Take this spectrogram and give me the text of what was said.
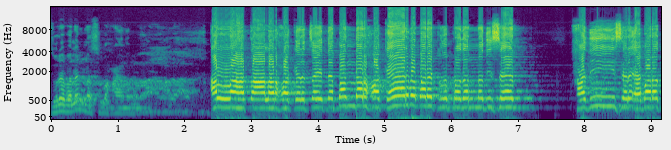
জোরে বলেন না, সুবহানাল্লাহ। আল্লাহ তালার হকের চাইতে বান্দার হকের ব্যাপারে প্রাধান্য দিছেন হাদিসের এবারত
